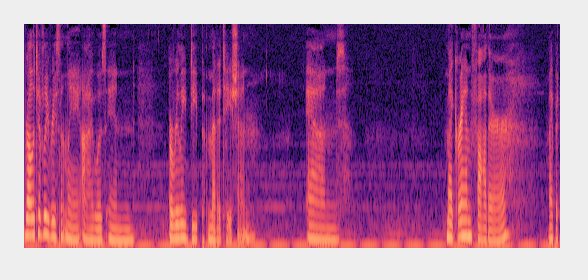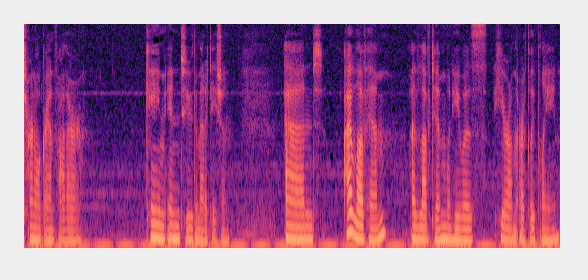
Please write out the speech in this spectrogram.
Relatively recently, I was in a really deep meditation, and my grandfather, my paternal grandfather, came into the meditation. And I love him. I loved him when he was here on the earthly plane.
